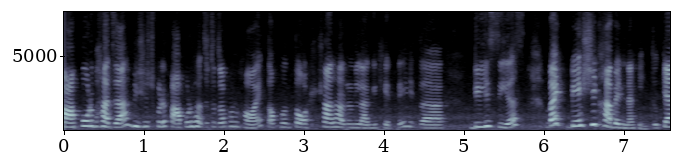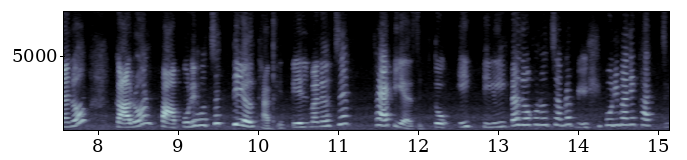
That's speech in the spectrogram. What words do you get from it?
পাঁপড় ভাজা, বিশেষ করে পাঁপড় ভাজাটা যখন হয়, তখন তো অসাধারণ লাগে খেতে, এটা ডিলিসিয়াস বাট বেশি খাবেন না কিন্তু। কেন? কারণ পাঁপড়ে হচ্ছে তেল থাকে। তেল মানে হচ্ছে ফ্যাটি অ্যাসিড তো এই তেলটা যখন হচ্ছে আমরা বেশি পরিমাণে খাচ্ছি,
